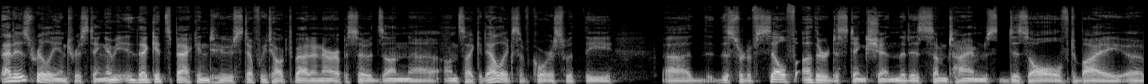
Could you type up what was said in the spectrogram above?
That is really interesting. I mean, that gets back into stuff we talked about in our episodes on uh, on psychedelics, of course, with the uh, the, the sort of self other distinction that is sometimes dissolved by uh,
